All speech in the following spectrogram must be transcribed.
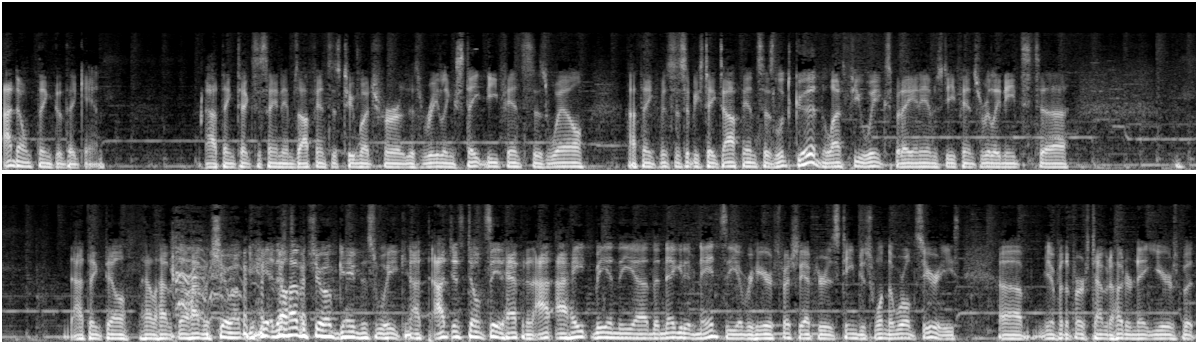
I don't think that they can. I think Texas A&M's offense is too much for this reeling state defense as well. I think Mississippi State's offense has looked good the last few weeks, but A&M's defense really needs to. I think they'll they'll have they'll have a show up game. They'll have a show up game this week. I, I just don't see it happening. I, I hate being the uh, the negative Nancy over here, especially after his team just won the World Series, uh, you know, for the first time in 108 years. But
